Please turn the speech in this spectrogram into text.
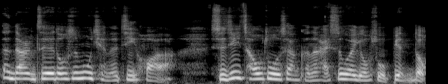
但当然，这些都是目前的计划啦，实际操作上可能还是会有所变动，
